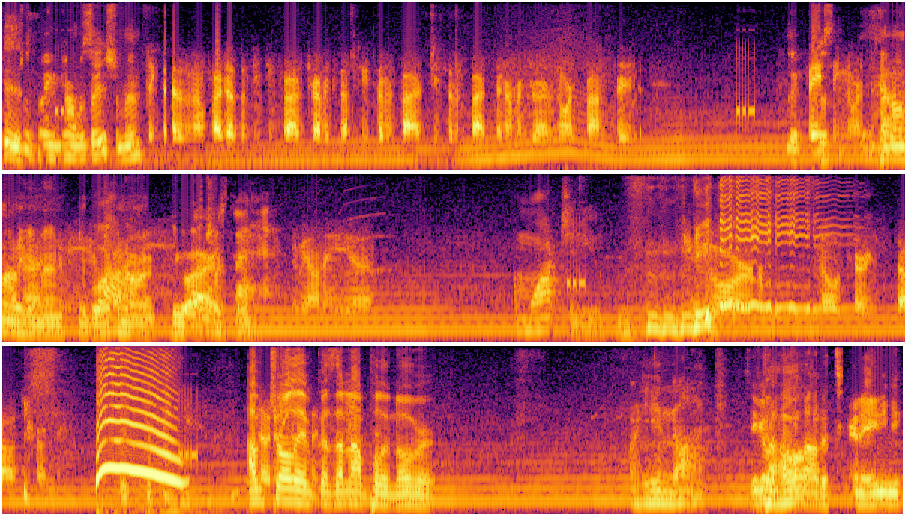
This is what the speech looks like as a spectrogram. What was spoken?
Just is. making conversation, man. Take that as a no. 5025, traffic stop 275, 275, Panorama Drive, northbound, fa- Look, Just Facing north. head on out of here, man. You're blocking our DUI What was checkpoint. that? gonna be on a, uh, I'm watching you. your military style truck. Woo! I'm trolling him because I'm not pulling over. Are you not? You're gonna No. call out a 1080.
